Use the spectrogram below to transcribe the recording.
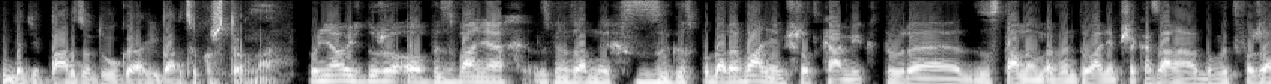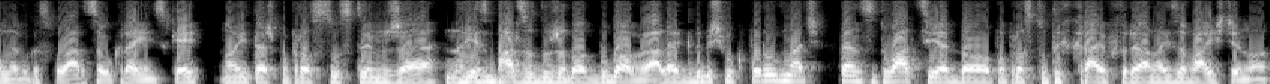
będzie bardzo długa i bardzo kosztowna. Wspomniałeś dużo o wyzwaniach związanych z gospodarką gospodarowaniem środkami, które zostaną ewentualnie przekazane albo wytworzone w gospodarce ukraińskiej. No i też po prostu z tym, że no jest bardzo dużo do odbudowy, ale gdybyś mógł porównać tę sytuację do po prostu tych krajów, które analizowaliście, no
